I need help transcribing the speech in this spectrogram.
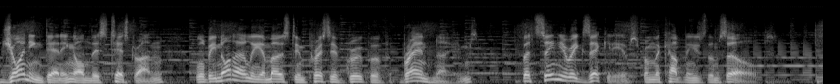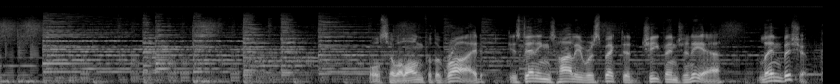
Joining Denning on this test run will be not only a most impressive group of brand names, but senior executives from the companies themselves. Also along for the ride is Denning's highly respected chief engineer, Len Bishop.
